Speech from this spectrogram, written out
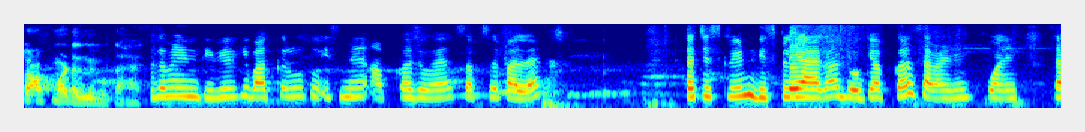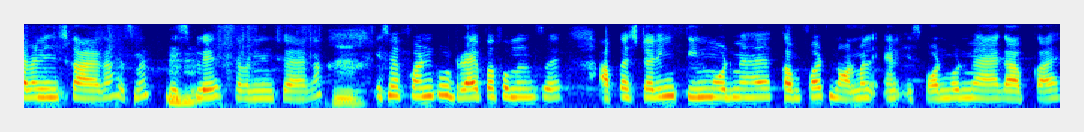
टॉप मॉडल में मिलता है? अगर मैं इंटीरियर की बात करूँ तो इसमें आपका जो है, सबसे पहले टच स्क्रीन डिस्प्ले आएगा जो कि आपका सेवन पॉइंट सेवन इंच का आएगा इसमें डिस्प्ले सेवन इंच का आएगा। इसमें फन टू ड्राइव परफॉर्मेंस है आपका स्टेयरिंग तीन मोड में है comfort normal and sport mode में आएगा आपका। है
